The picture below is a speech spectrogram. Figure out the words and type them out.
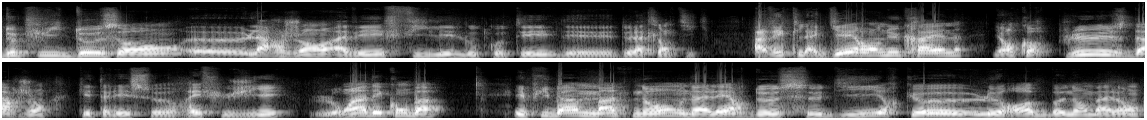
Depuis deux ans, euh, l'argent avait filé de l'autre côté de l'Atlantique. Avec la guerre en Ukraine, il y a encore plus d'argent qui est allé se réfugier loin des combats. Et puis ben maintenant, on a l'air de se dire que l'Europe, bon an mal an,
